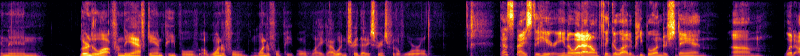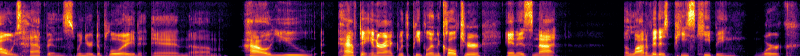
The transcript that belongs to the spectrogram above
and then learned a lot from the Afghan people. Wonderful, wonderful people. Like I wouldn't trade that experience for the world. That's nice to hear. You know what? I don't think a lot of people understand um, what always happens when you're deployed and um, how you have to interact with people in the culture. And it's not, a lot of it is peacekeeping work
